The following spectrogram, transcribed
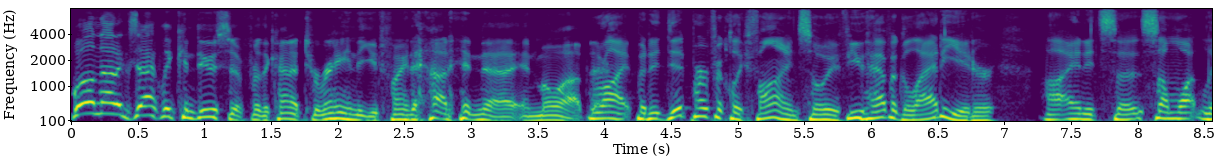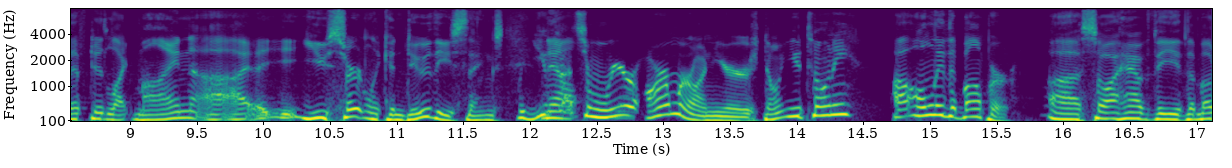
well, not exactly conducive for the kind of terrain that you'd find out in uh, in Moab. there. Right, but it did perfectly fine. So if you have a Gladiator uh, and it's uh, somewhat lifted like mine, uh, you certainly can do these things. You've now, got some rear armor on yours, don't you, Tony? uh, only the bumper. Uh, so I have the the. I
